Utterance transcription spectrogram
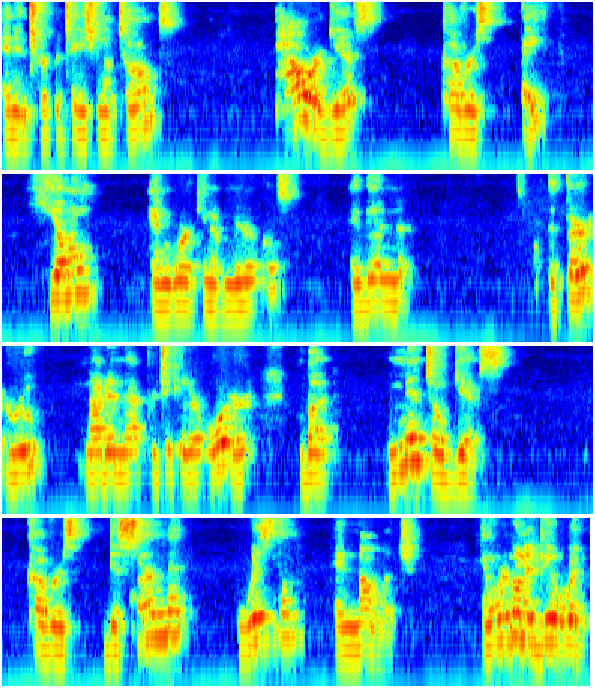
and interpretation of tongues. Power gifts covers faith, healing, and working of miracles. And then the third group, not in that particular order, but mental gifts covers discernment, wisdom, and knowledge. And we're going to deal with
